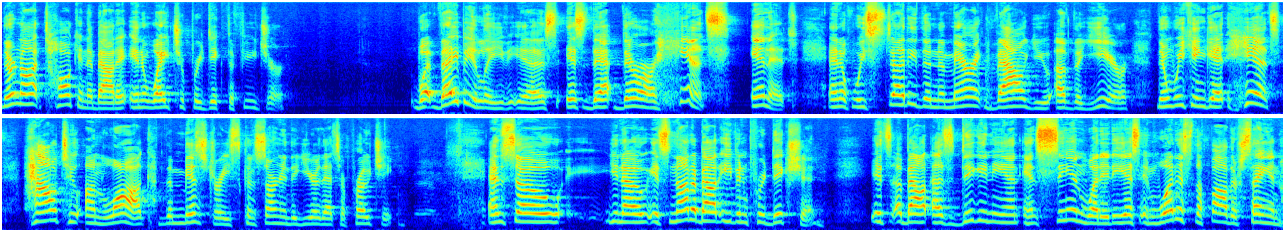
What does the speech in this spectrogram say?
they're not talking about it in a way to predict the future. What they believe is, is that there are hints in it. And if we study the numeric value of the year, then we can get hints how to unlock the mysteries concerning the year that's approaching. And so you know, it's not about even prediction. It's about us digging in and seeing what it is and what is the Father saying,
